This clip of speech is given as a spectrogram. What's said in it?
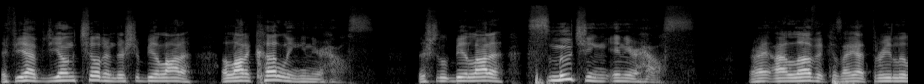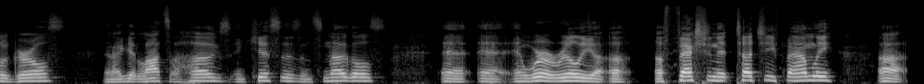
if you have young children, there should be a lot of a lot of cuddling in your house. There should be a lot of smooching in your house. Right? I love it because I got three little girls and I get lots of hugs and kisses and snuggles. And, and, and we're a really a, a affectionate, touchy family. Uh,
